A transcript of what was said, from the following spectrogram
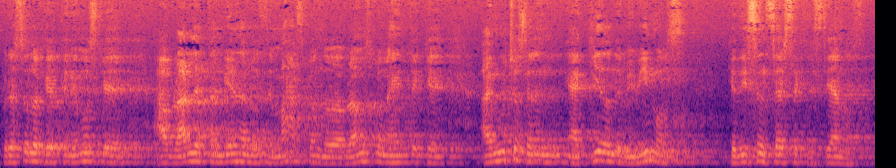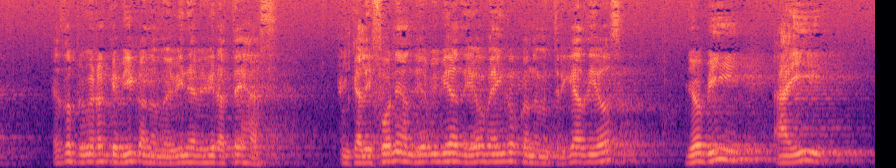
Pero eso es lo que tenemos que hablarle también a los demás cuando hablamos con la gente que hay muchos aquí donde vivimos que dicen serse cristianos. Es lo primero que vi cuando me vine a vivir a Texas. En California, donde yo vivía, donde yo vengo, cuando me entregué a Dios, yo vi ahí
